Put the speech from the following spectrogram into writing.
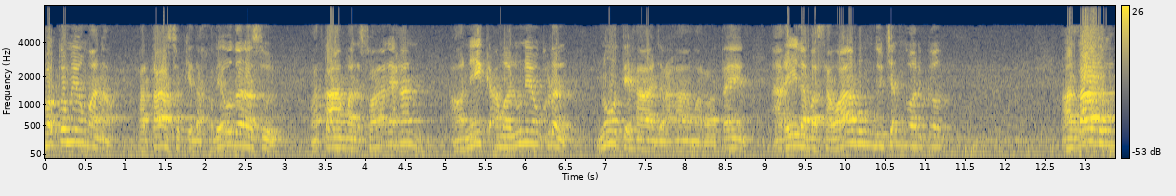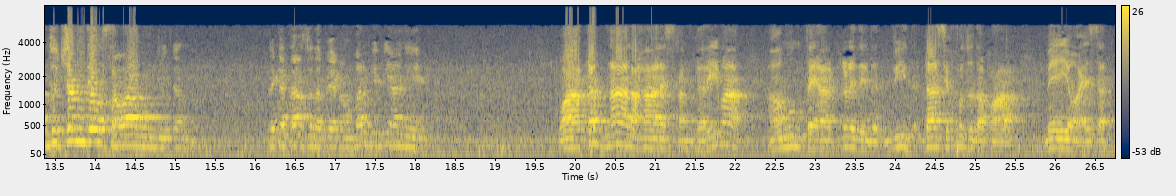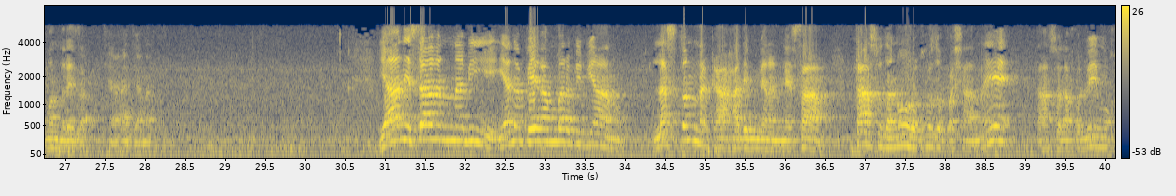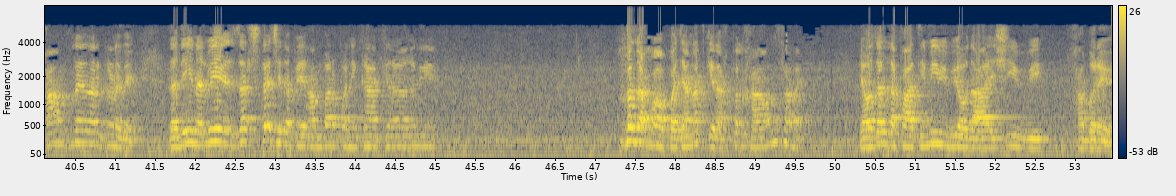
حکم یې ومنه پتا سو کې د خدای او د رسول وتعمل صالحا او نیک عملونه وکړل نو ته هاجرها مرتين هغه له ثوابم د چند ورکو عذاب د چند دی او ثوابم د چند ځکه تاسو د پیغمبر کې بیانې واعتدنا لها رزقا كريما او مون تیار کړی دی د داسې خود د پاره به یو عزتمن رزق چې هغه جنت یا نساء النبی یا د پیغمبر بیبیان لستن کا حد من النساء تاسو د نور خزو پشان نه تاسو له خلوی مقام نه درکړی دی د دین لوی عزت شته چې د پیغمبر په نکاح کې راغلی خزه خو په جنت کې د خپل خاون سره یو ځل د فاطمی بی بی او د عائشی بی خبره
